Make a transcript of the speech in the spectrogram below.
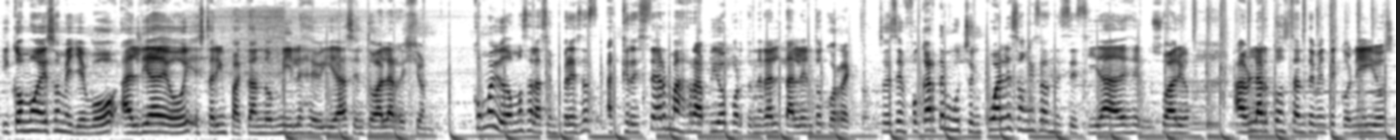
y cómo eso me llevó al día de hoy estar impactando miles de vidas en toda la región cómo ayudamos a las empresas a crecer más rápido por tener el talento correcto. Entonces, enfocarte mucho en cuáles son esas necesidades del usuario, hablar constantemente con ellos,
